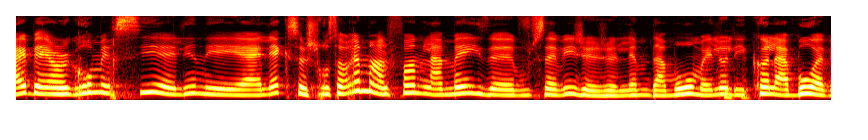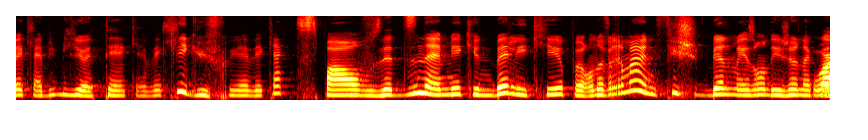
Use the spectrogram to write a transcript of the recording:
Hey, ben, un gros merci, euh, Lynn et Alex. Je trouve ça vraiment le fun. La maze, euh, vous le savez, je, je l'aime d'amour, mais là, les collabos avec la bibliothèque, avec les Guffruits, avec Actisport, vous êtes dynamique, une belle équipe. On a vraiment une fichue de belle maison des jeunes à Ouais.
